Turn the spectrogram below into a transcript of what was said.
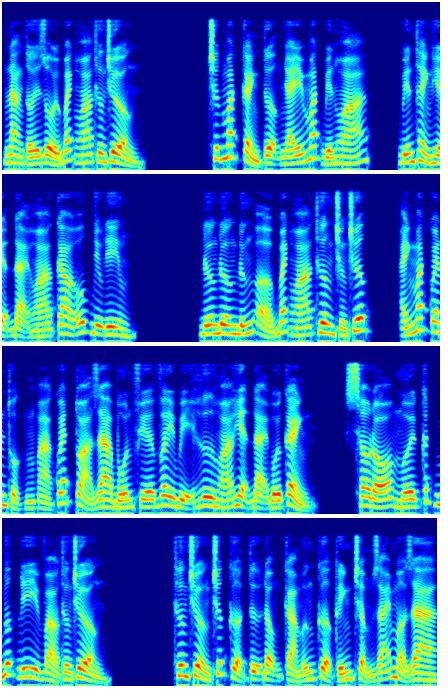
nàng tới rồi bách hóa thương trường. Trước mắt cảnh tượng nháy mắt biến hóa, biến thành hiện đại hóa cao ốc building. Đường đường đứng ở bách hóa thương trường trước, ánh mắt quen thuộc mà quét tỏa ra bốn phía vây bị hư hóa hiện đại bối cảnh, sau đó mới cất bước đi vào thương trường. Thương trường trước cửa tự động cảm ứng cửa kính chậm rãi mở ra,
